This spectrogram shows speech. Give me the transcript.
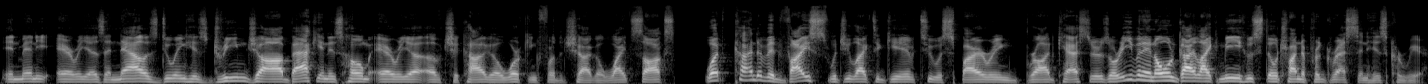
in many areas and now is doing his dream job back in his home area of Chicago, working for the Chicago White Sox. What kind of advice would you like to give to aspiring broadcasters or even an old guy like me who's still trying to progress in his career?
